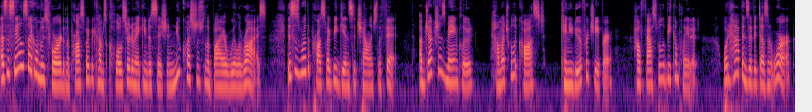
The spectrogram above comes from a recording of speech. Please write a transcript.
As the sales cycle moves forward and the prospect becomes closer to making a decision, new questions from the buyer will arise. This is where the prospect begins to challenge the fit. Objections may include How much will it cost? Can you do it for cheaper? How fast will it be completed? What happens if it doesn't work?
